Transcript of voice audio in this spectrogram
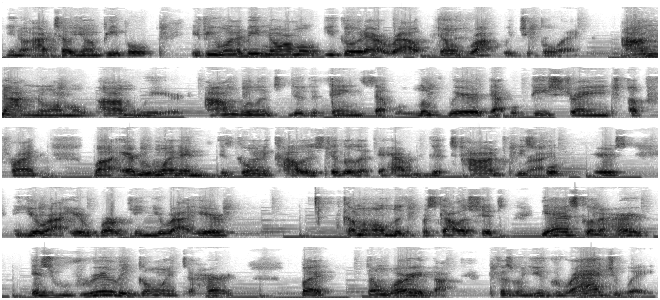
You know, I tell young people if you want to be normal, you go that route. Don't rock with your boy. I'm not normal. I'm weird. I'm willing to do the things that will look weird, that will be strange up front. While everyone in, is going to college, they look like they're having a good time for these right. four years, and you're out here working. You're out here coming home looking for scholarships. Yeah, it's going to hurt. It's really going to hurt. But don't worry about that because when you graduate,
